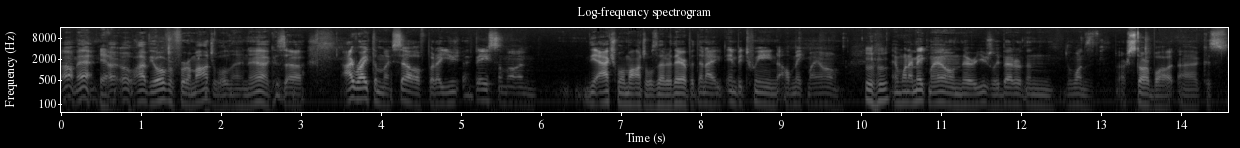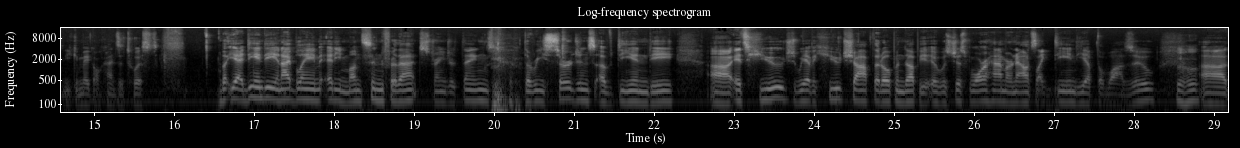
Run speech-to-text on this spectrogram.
Oh man, yeah, I'll have you over for a module then. Yeah, because uh, I write them myself, but I, I base them on the actual modules that are there. But then I, in between, I'll make my own. Mm-hmm. And when I make my own, they're usually better than the ones that are star bought because uh, you can make all kinds of twists. But yeah, D and D, and I blame Eddie Munson for that. Stranger Things, the resurgence of D and D. Uh, it's huge. We have a huge shop that opened up. It was just Warhammer. Now it's like D and D up the wazoo. Mm-hmm. Uh,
